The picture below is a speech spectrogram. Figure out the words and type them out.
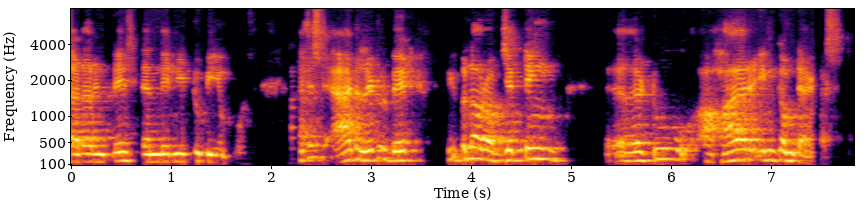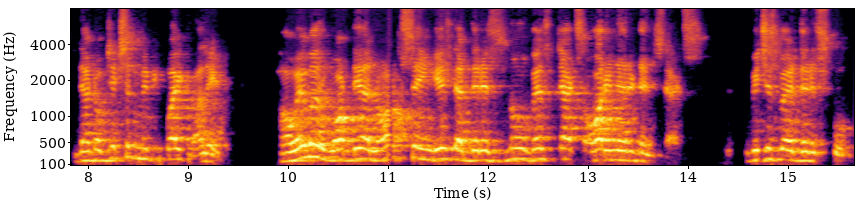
that are in place, then they need to be imposed. I just add a little bit. People are objecting uh, to a higher income tax. That objection may be quite valid. However, what they are not saying is that there is no wealth tax or inheritance tax, which is where there is scope.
